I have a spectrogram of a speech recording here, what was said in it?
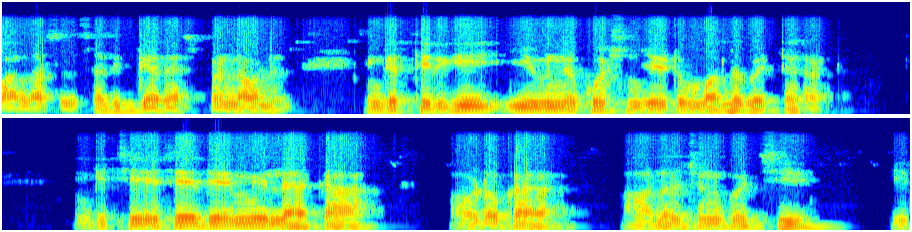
వాళ్ళు అసలు సరిగ్గా రెస్పాండ్ అవ్వలేదు. ఇంకా తిరిగి ఈవినే క్వశ్చన్ చేయడం మొదలుపెట్టారంట. ఇంక చేసేదేమీ లేక ఆవిడ ఒక ఆలోచనకు వచ్చి ఈ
